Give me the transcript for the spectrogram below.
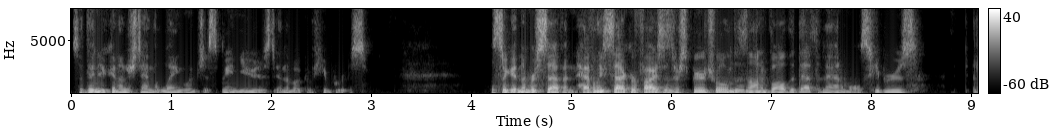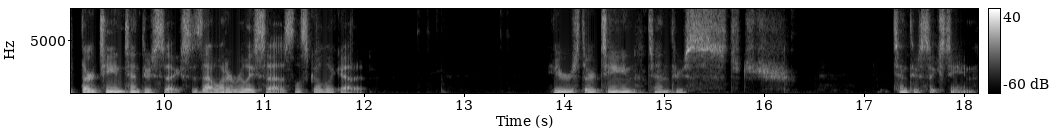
So then you can understand the language that's being used in the book of Hebrews. Let's look at number seven. Heavenly sacrifices are spiritual and does not involve the death of animals. Hebrews 13, 10 through 6. Is that what it really says? Let's go look at it. Hebrews 13, 10 through 10 through 16.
